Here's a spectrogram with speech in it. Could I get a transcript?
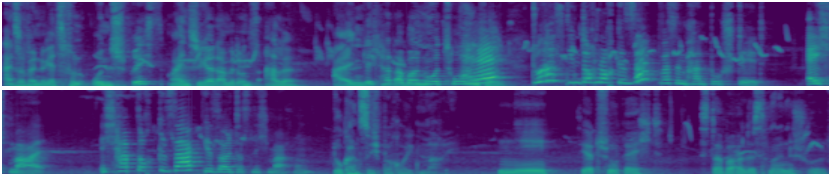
Also, wenn du jetzt von uns sprichst, meinst du ja damit uns alle. Eigentlich hat aber nur Toni Hä? Du hast ihm doch noch gesagt, was im Handbuch steht. Echt mal. Ich hab doch gesagt, ihr sollt das nicht machen. Du kannst dich beruhigen, Marie. Nee, sie hat schon recht. Ist aber alles meine Schuld.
